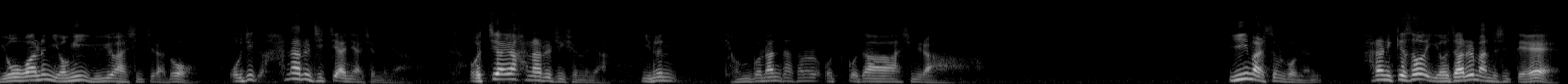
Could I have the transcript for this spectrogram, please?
여호와는 영이 유효하실지라도 오직 하나를 짓지 아니하셨느냐 어찌하여 하나를 지셨느냐 이는 경건한 자손을 얻고자 하심이라 이 말씀을 보면 하나님께서 여자를 만드실 때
